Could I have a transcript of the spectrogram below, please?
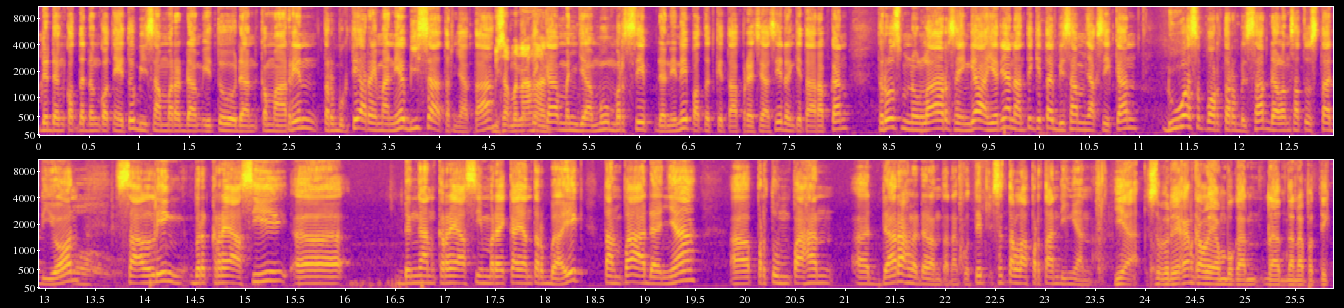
dedengkot dedengkotnya itu bisa meredam itu. Dan kemarin terbukti Aremania bisa ternyata Bisa menahan. ketika menjamu Mersip. Dan ini patut kita apresiasi dan kita harapkan terus menular sehingga akhirnya nanti kita bisa menyaksikan dua supporter besar dalam satu stadion saling berkreasi eh, dengan kreasi mereka yang terbaik tanpa adanya eh, pertumpahan eh, darah lah dalam tanda kutip setelah pertandingan. Ya, sebenarnya kan kalau yang bukan dalam tanda petik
